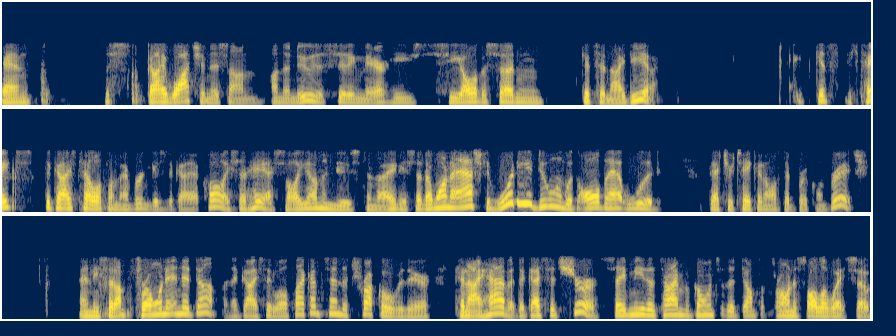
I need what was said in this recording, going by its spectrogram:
And this guy watching this on, on the news is sitting there. He, he all of a sudden gets an idea gets he takes the guy's telephone number and gives the guy a call. He said, "Hey, I saw you on the news tonight." He said, "I want to ask you, what are you doing with all that wood that you're taking off the Brooklyn Bridge?" And he said, "I'm throwing it in a dump." And the guy said, "Well, if I can send a truck over there, can I have it?" The guy said, "Sure. Save me the time of going to the dump and throwing this all away." So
